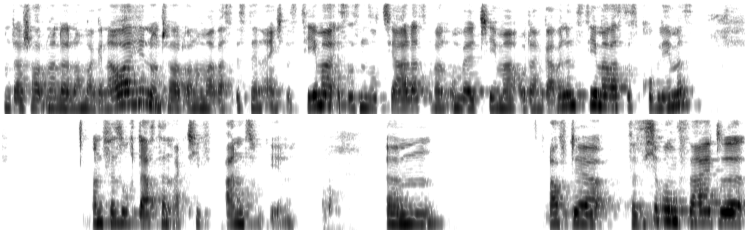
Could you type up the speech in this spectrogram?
Und da schaut man dann nochmal genauer hin und schaut auch nochmal, was ist denn eigentlich das Thema? Ist es ein soziales oder ein Umweltthema oder ein Governance-Thema, was das Problem ist? Und versucht das dann aktiv anzugehen. Ähm, auf der Versicherungsseite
